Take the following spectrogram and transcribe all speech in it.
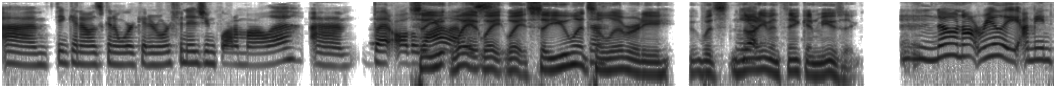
um thinking I was going to work at an orphanage in Guatemala, um but all the So while you wait, was- wait, wait. So you went to. Liberty was not Yeah. even thinking music. no, not really. I mean,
